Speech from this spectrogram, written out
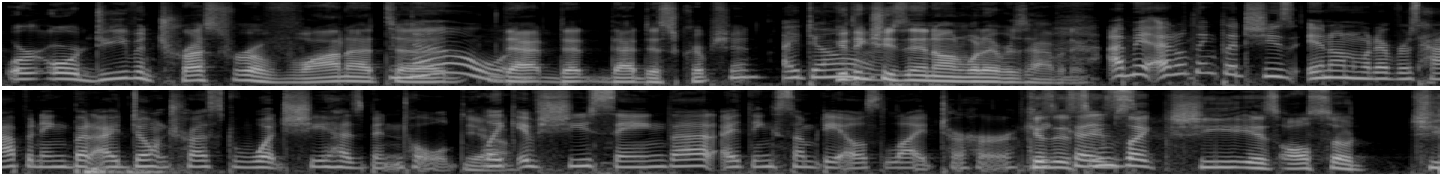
or or do you even trust Ravonna to No. that, that that description? I don't. You think she's in on whatever's happening? I mean, I don't think that she's in on whatever's happening, but I don't trust what she has been told. Yeah. Like, if she's saying that, I think somebody else lied to her. Because it seems like she is also. She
